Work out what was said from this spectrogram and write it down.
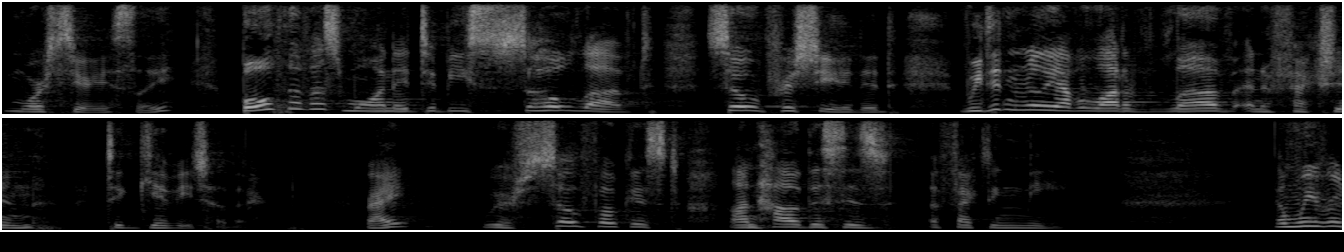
more seriously, both of us wanted to be so loved, so appreciated. We didn't really have a lot of love and affection to give each other, right? We were so focused on how this is affecting me. And we were,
